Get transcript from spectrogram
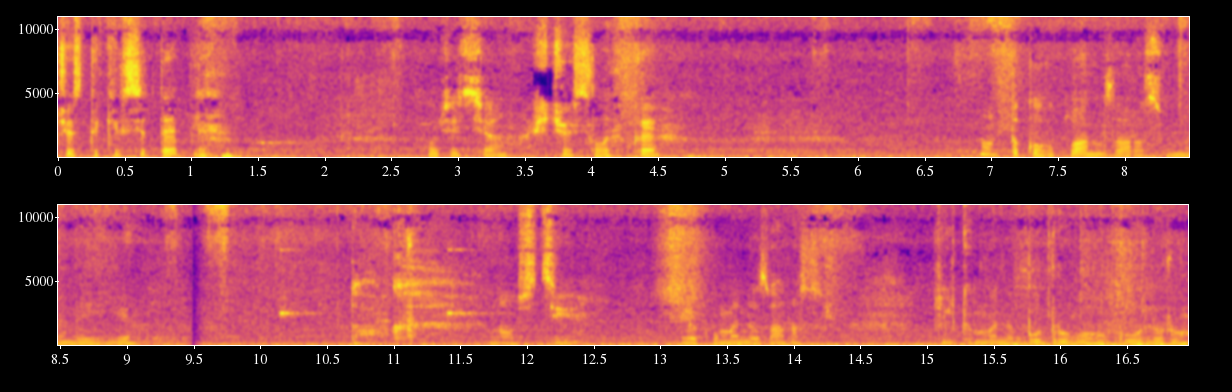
Щось такі всі теплі. Хочеться щось легке. Ну, от такого плану зараз у мене і є. Так, ну ось ці, як у мене зараз, тільки в мене пудрового кольору.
